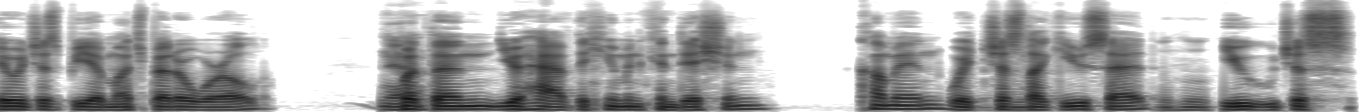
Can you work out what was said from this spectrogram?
it would just be a much better world. Yeah. But then you have the human condition come in, which just like you said, Mhm. you just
